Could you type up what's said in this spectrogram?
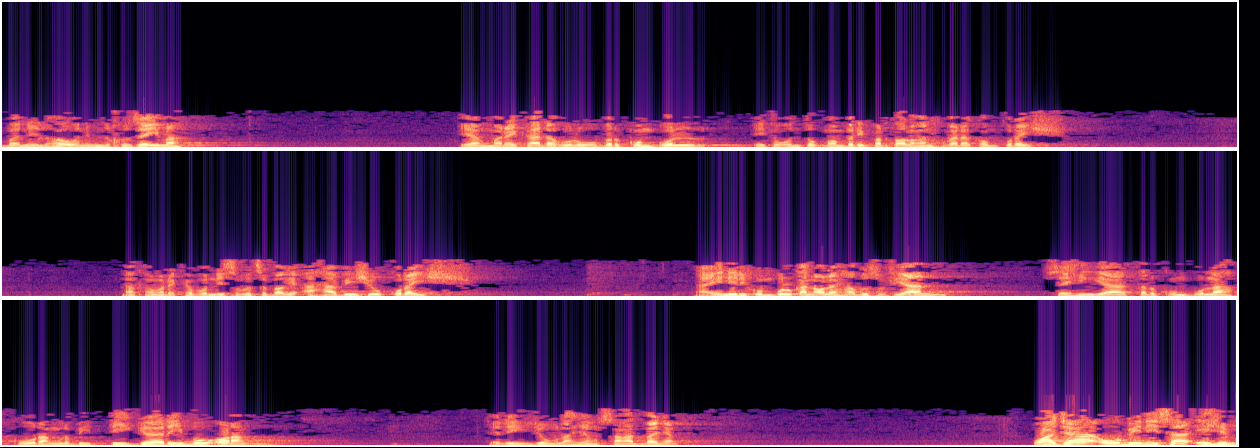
Bani Al-Haun Ibn Khuzaimah yang mereka dahulu berkumpul itu untuk memberi pertolongan kepada kaum Quraisy maka mereka pun disebut sebagai Ahabishu Quraisy nah ini dikumpulkan oleh Abu Sufyan sehingga terkumpullah kurang lebih 3000 orang. Jadi jumlah yang sangat banyak. Waja'u binisaihim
